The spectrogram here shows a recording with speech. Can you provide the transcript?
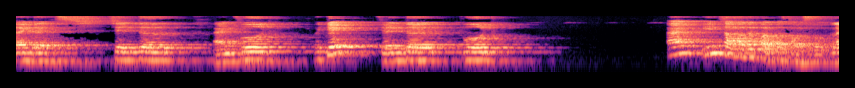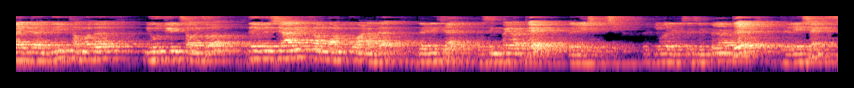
like the shelter, and food okay shelter food and in some other purpose also like that in some other nutrients also they will share it from one to another. That is a, symbiotic relationship. It is a symbiotic relationship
